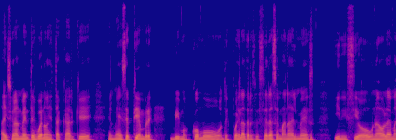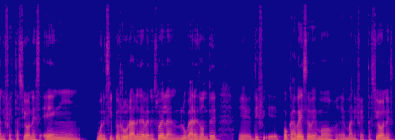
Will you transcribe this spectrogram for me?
Adicionalmente es bueno destacar que el mes de septiembre vimos cómo después de la tercera semana del mes inició una ola de manifestaciones en municipios rurales de Venezuela, en lugares donde eh, eh, pocas veces vemos eh, manifestaciones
